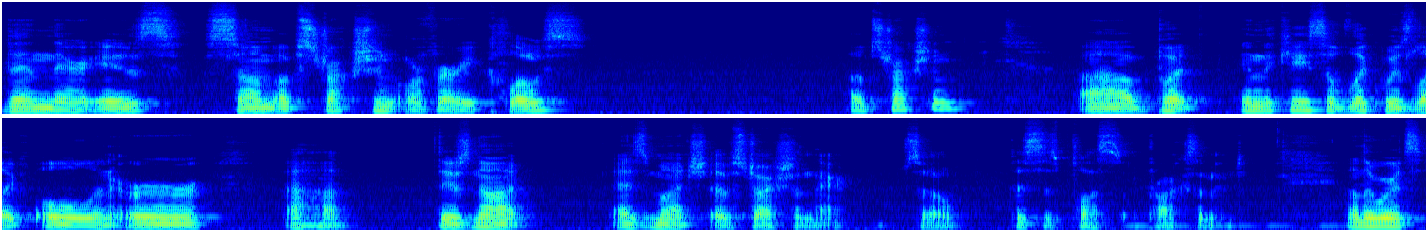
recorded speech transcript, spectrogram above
then there is some obstruction or very close obstruction. Uh, but in the case of liquids like ul and er, uh, there's not as much obstruction there. So this is plus approximant. In other words,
